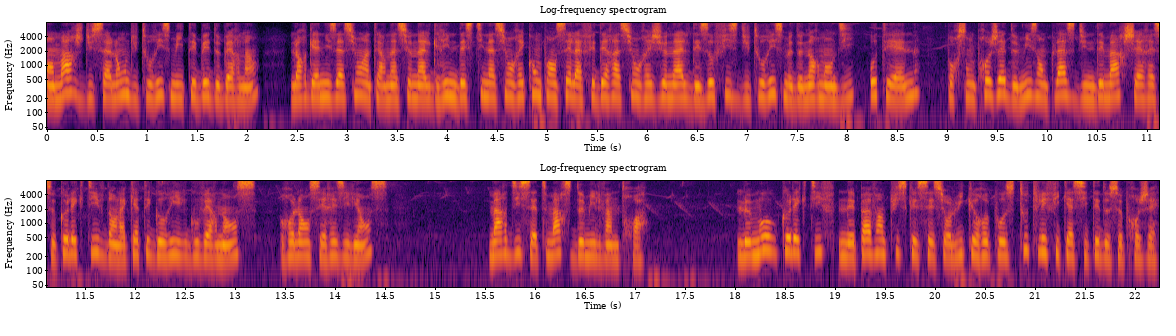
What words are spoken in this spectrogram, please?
En marge du Salon du tourisme ITB de Berlin, l'organisation internationale Green Destination récompensait la Fédération régionale des offices du tourisme de Normandie, OTN, pour son projet de mise en place d'une démarche RSE collective dans la catégorie gouvernance, relance et résilience. Mardi 7 mars 2023. Le mot collectif n'est pas vain puisque c'est sur lui que repose toute l'efficacité de ce projet.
